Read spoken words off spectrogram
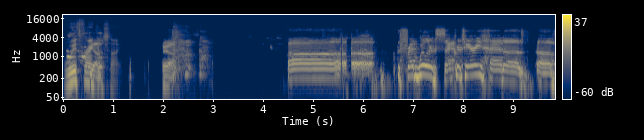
With Frankenstein. Yeah. Uh, uh, Fred Willard's secretary had a, a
